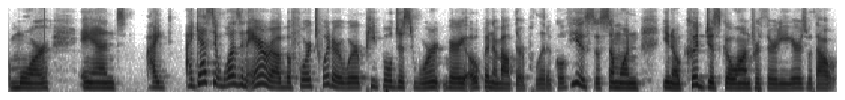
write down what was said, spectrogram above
more. And I, I guess it was an era before Twitter where people just weren't very open about their political views. So someone, you know, could just go on for 30 years without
